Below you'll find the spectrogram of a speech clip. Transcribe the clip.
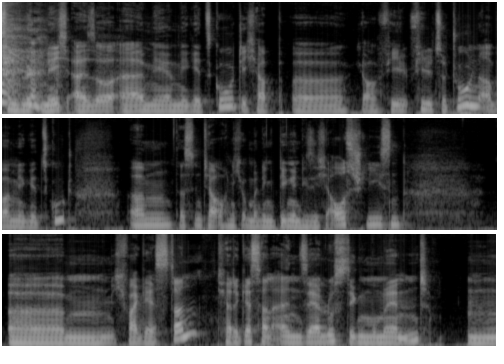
zum Glück nicht. Also äh, mir, mir geht's gut. Ich habe äh, ja, viel, viel zu tun, aber mir geht's gut. Ähm, das sind ja auch nicht unbedingt Dinge, die sich ausschließen. Ähm, ich war gestern, ich hatte gestern einen sehr lustigen Moment. Mm,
